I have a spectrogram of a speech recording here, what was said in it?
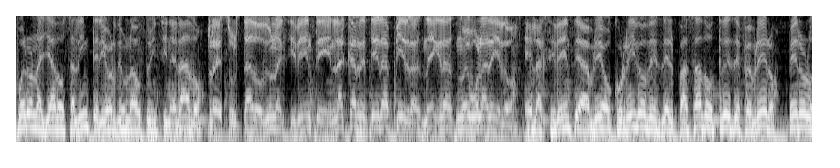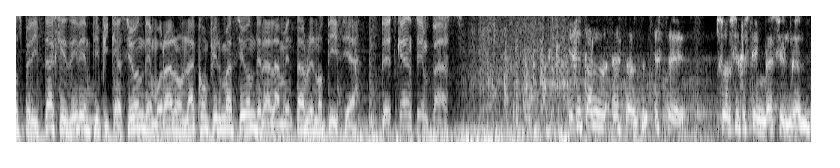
fueron hallados al interior de un auto incinerado. Resultado de un accidente en la carretera Piedras Negras Nuevo Laredo. El accidente habría ocurrido desde el pasado 3 de febrero, pero los peritajes de identificación demoraron la confirmación de la lamentable noticia. Descanse en paz. ¿Y qué tal este, este, que este imbécil del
